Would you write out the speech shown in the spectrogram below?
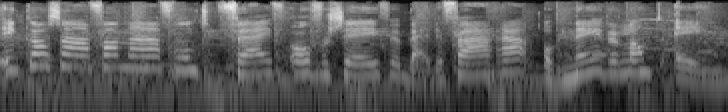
In kassa vanavond 5 over 7 bij de VARA op Nederland 1.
